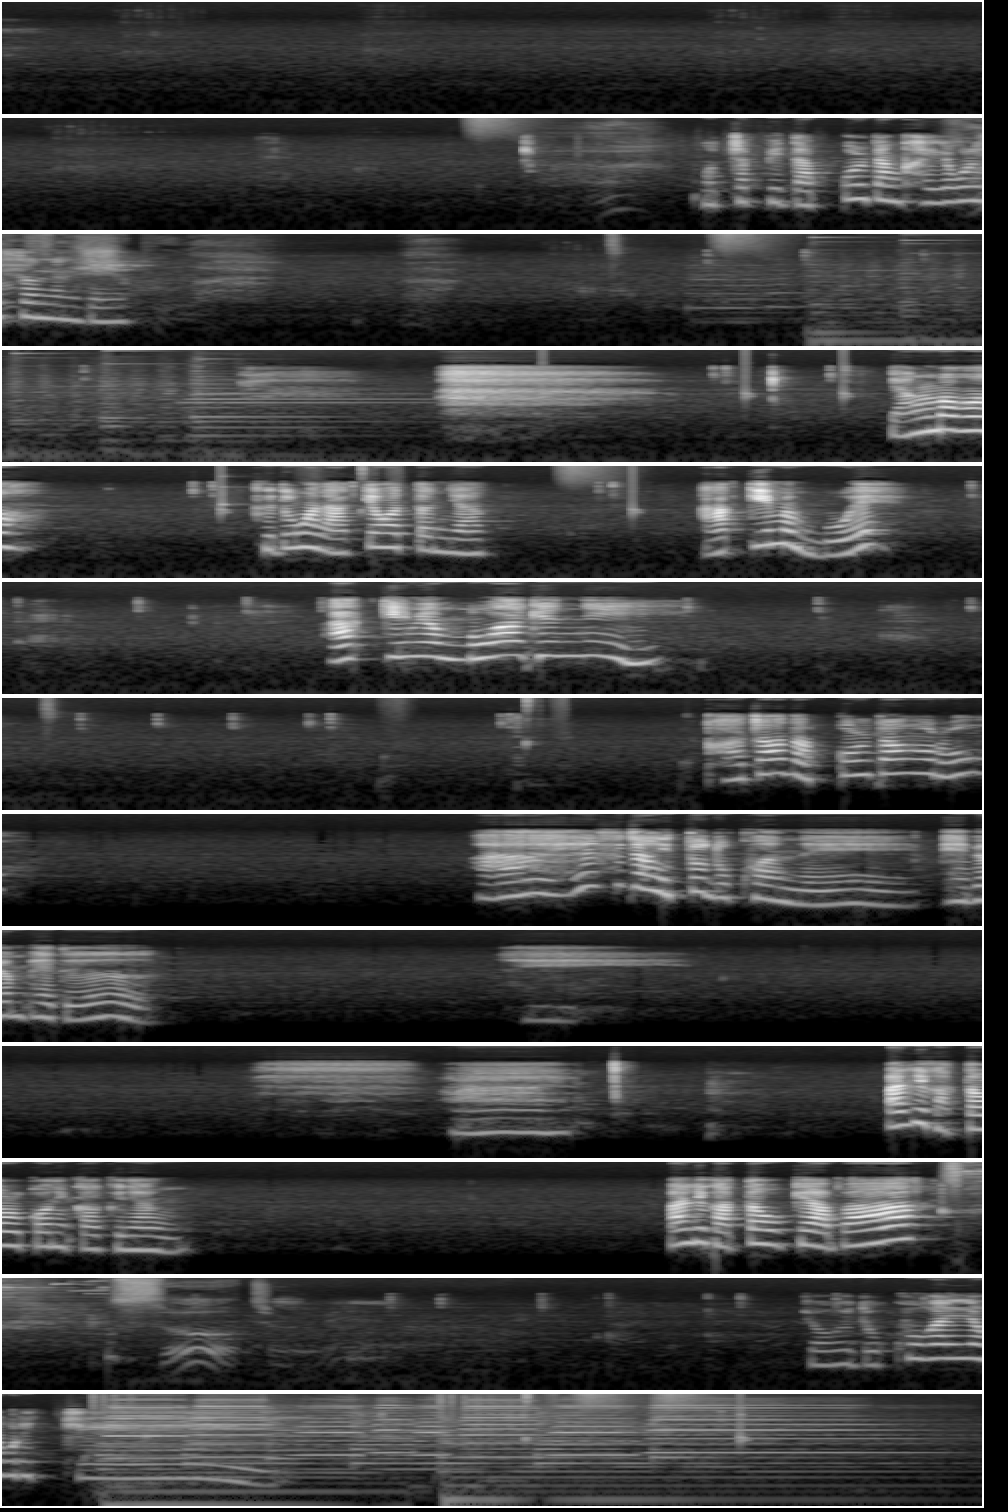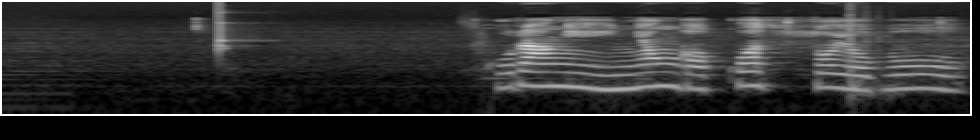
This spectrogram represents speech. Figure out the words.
어차피 납골당 가려고 했었는데. 약 먹어. 그동안 아껴왔던 약. 아끼면 뭐해? 아끼면 뭐 하겠니? 가자 납골당으로 아 헬스장에 또 놓고 왔네 배변 패드 에이. 아 빨리 갔다 올 거니까 그냥 빨리 갔다 올게 아바. 여기 놓고 가려고 그랬지 호랑이 인형 갖고 왔어, 여보.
